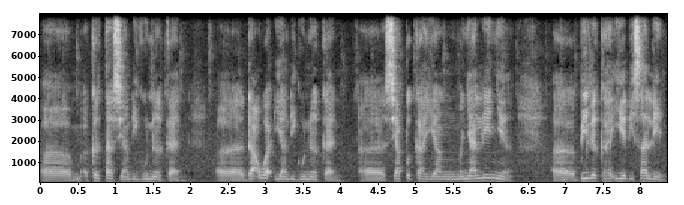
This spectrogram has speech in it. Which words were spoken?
um, kertas yang digunakan uh, dakwat yang digunakan uh, siapakah yang menyalinnya uh, bilakah ia disalin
